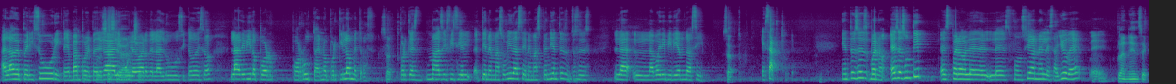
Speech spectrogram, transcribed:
al lado de Perisur y te van por el Pedregal y. Boulevard de la Luz y todo eso, la divido por, por ruta, no por kilómetros Exacto. porque es más difícil, tiene más subidas, tiene más pendientes, entonces la, la voy dividiendo así. Exacto. Exacto. Y entonces, bueno, ese es un tip, espero le- les funcione, les ayude. eh, Planense.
